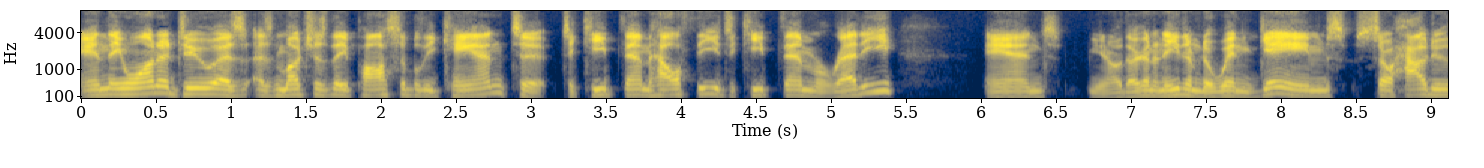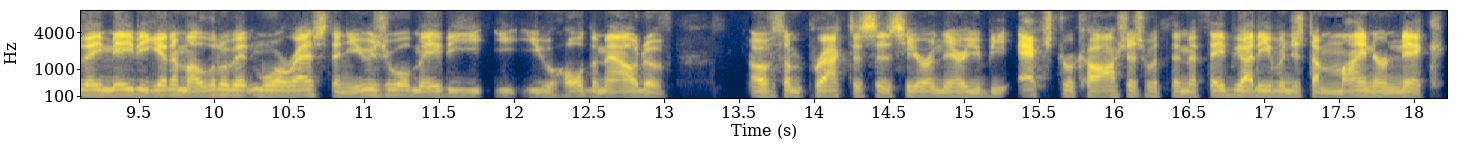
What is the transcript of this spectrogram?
and they want to do as as much as they possibly can to to keep them healthy, to keep them ready. And you know they're going to need them to win games. So how do they maybe get them a little bit more rest than usual? Maybe you, you hold them out of of some practices here and there. You'd be extra cautious with them if they've got even just a minor nick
